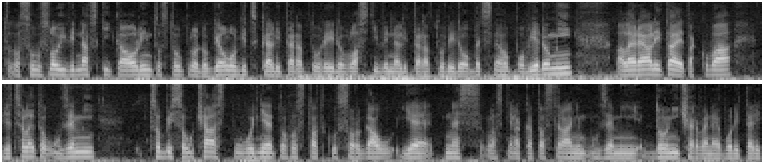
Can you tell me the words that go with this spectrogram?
to sousloví vidnavský kaolín, to stoupilo do geologické literatury, do vlastivinné literatury, do obecného povědomí, ale realita je taková, že celé to území co by součást původně toho statku Sorgau je dnes vlastně na katastrálním území Dolní Červené vody, tedy,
